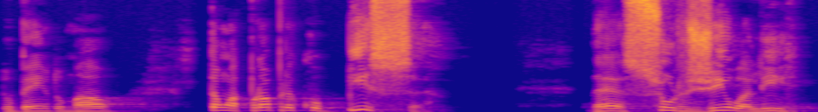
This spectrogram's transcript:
do bem e do mal. Então a própria cobiça né, surgiu ali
